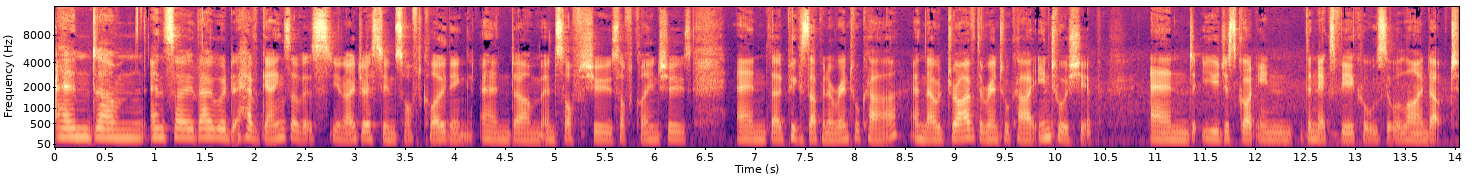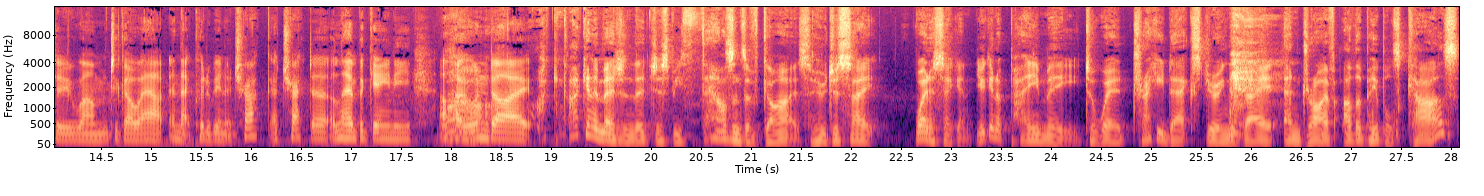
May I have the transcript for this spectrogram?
and um, and so they would have gangs of us, you know, dressed in soft clothing and um, and soft shoes, soft clean shoes, and they'd pick us up in a rental car, and they would drive the rental car into a ship. And you just got in the next vehicles that were lined up to um, to go out, and that could have been a truck, a tractor, a Lamborghini, a Wow. Hyundai. I, I can imagine there'd just be thousands of guys who would just say, wait a second, you're going to pay me to wear tracky dacks during the day and drive other people's cars?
